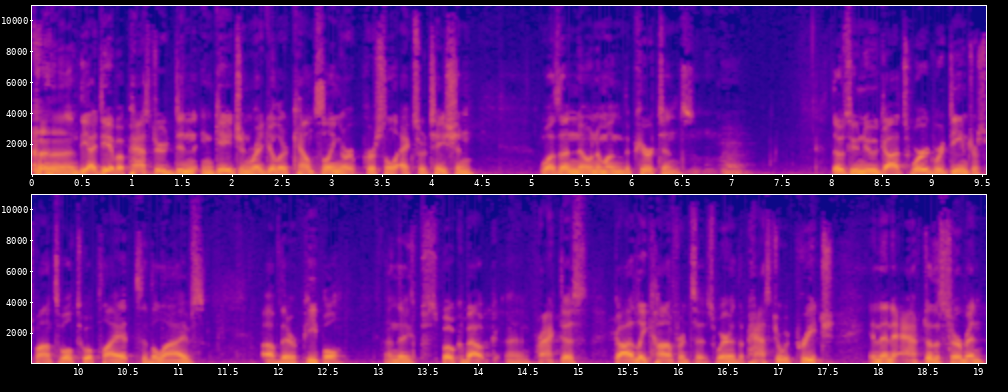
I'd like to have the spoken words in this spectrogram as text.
the idea of a pastor who didn't engage in regular counseling or personal exhortation was unknown among the Puritans. Those who knew God's word were deemed responsible to apply it to the lives of their people. And they spoke about uh, practice godly conferences where the pastor would preach, and then after the sermon,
